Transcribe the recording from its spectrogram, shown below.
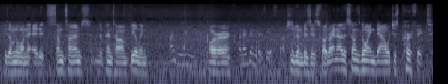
Because I'm the one that edits. Sometimes depends how I'm feeling. Or me. Or her. But I've been busy as fuck. She's been busy as fuck. Right now the sun's going down, which is perfect.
